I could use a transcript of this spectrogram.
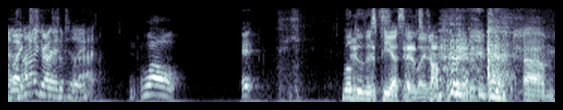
Yeah, like not aggressively. well, it we'll do this it's- PSA it's later. complicated. Um,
